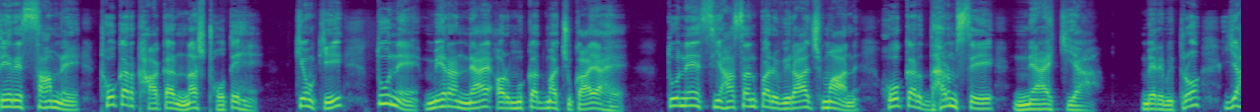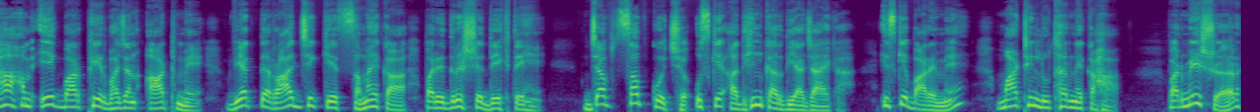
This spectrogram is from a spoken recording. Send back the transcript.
तेरे सामने ठोकर खाकर नष्ट होते हैं, क्योंकि तूने मेरा न्याय और मुकदमा चुकाया है। तूने सिंहासन पर विराजमान होकर धर्म से न्याय किया। मेरे मित्रों, यहाँ हम एक बार फिर भजन आठ में व्यक्त राज्य के समय का परिदृश्य देखते हैं, जब सब कुछ उसके अधीन कर दिया जाएगा। इसके बारे में मार्टिन लूथर ने कहा परमेश्वर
